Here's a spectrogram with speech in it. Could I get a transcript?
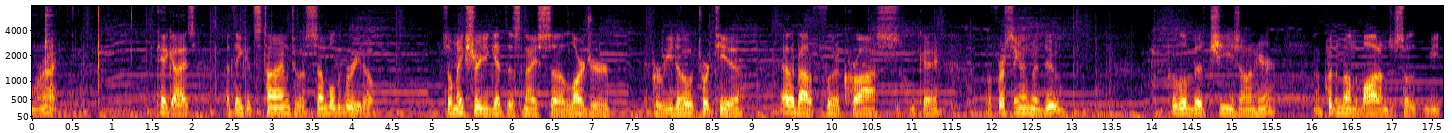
All right. Okay, guys, I think it's time to assemble the burrito. So make sure you get this nice uh, larger burrito tortilla, at about a foot across, okay? The first thing I'm gonna do, put a little bit of cheese on here. I'm putting them on the bottom just so that the meat,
